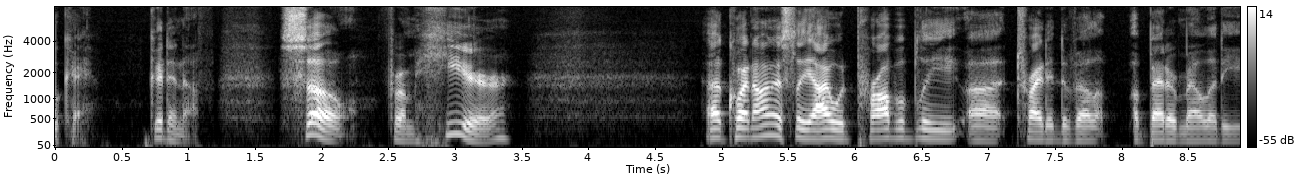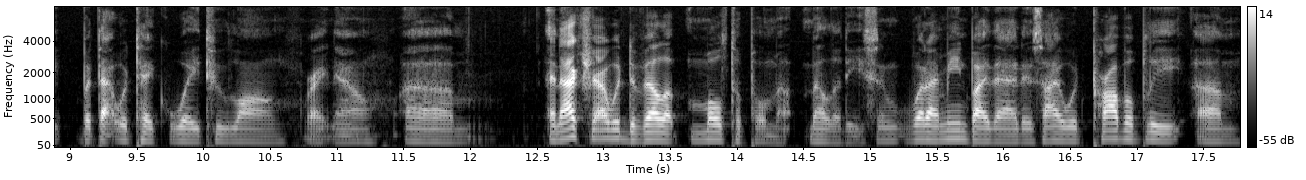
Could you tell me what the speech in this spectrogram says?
Okay, good enough. So from here, uh, quite honestly, I would probably uh, try to develop a better melody, but that would take way too long right now. Um, and actually, I would develop multiple me melodies. And what I mean by that is I would probably, um,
